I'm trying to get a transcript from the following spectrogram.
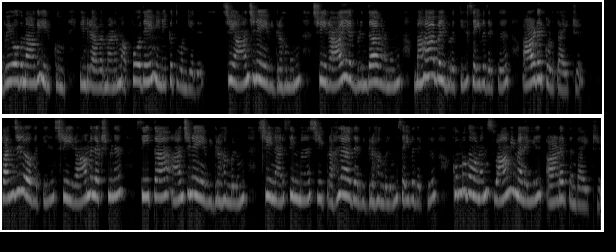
உபயோகமாக இருக்கும் என்று அவர் மனம் அப்போதே நினைக்க துவங்கியது. ஸ்ரீ ஆஞ்சநேய விக்கிரகமும் ஸ்ரீ ராயர் பிருந்தாவனமும் மகாபலிபுரத்தில் செய்வதற்கு ஆர்டர் கொடுத்தாயிற்று. பஞ்சலோகத்தில் ஸ்ரீ ராமலக்ஷ்மண சீதா ஆஞ்சநேய விக்கிரகங்களும் ஸ்ரீ நரசிம்ம ஸ்ரீ பிரகலாதர் விக்கிரகங்களும் செய்வதற்கு கும்பகோணம் சுவாமி மலையில் ஆர்டர் தந்தாயிற்று.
